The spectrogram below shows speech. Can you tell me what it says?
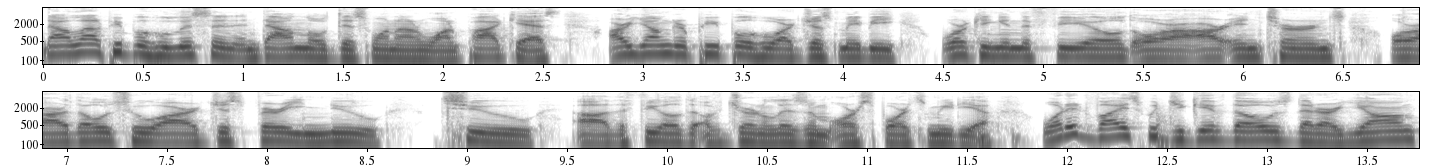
Now, a lot of people who listen and download this one on one podcast are younger people who are just maybe working in the field or are interns or are those who are just very new to uh, the field of journalism or sports media. What advice would you give those that are young,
